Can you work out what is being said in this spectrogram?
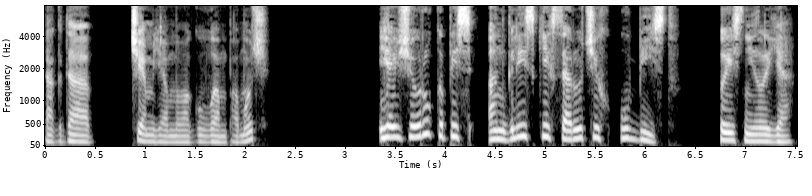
Тогда чем я могу вам помочь? Я ищу рукопись английских сорочьих убийств, пояснила я.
